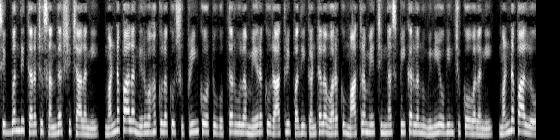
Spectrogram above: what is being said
సిబ్బంది తరచు సందర్శించాలని మండపాల నిర్వాహకులకు సుప్రీంకోర్టు ఉత్తర్వుల మేరకు రాత్రి పది గంటల వరకు మాత్రమే చిన్న స్పీకర్లను వినియోగించుకోవాలని మండపాల్లో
